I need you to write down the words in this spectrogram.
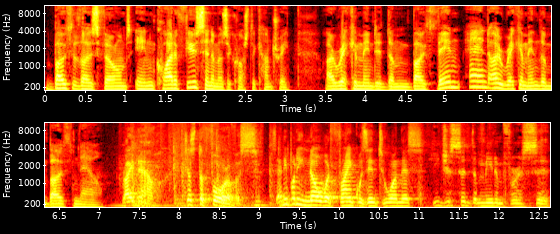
both of those films in quite a few cinemas across the country. I recommended them both then, and I recommend them both now. Right now, just the four of us. Does anybody know what Frank was into on this? He just said to meet him for a sit.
